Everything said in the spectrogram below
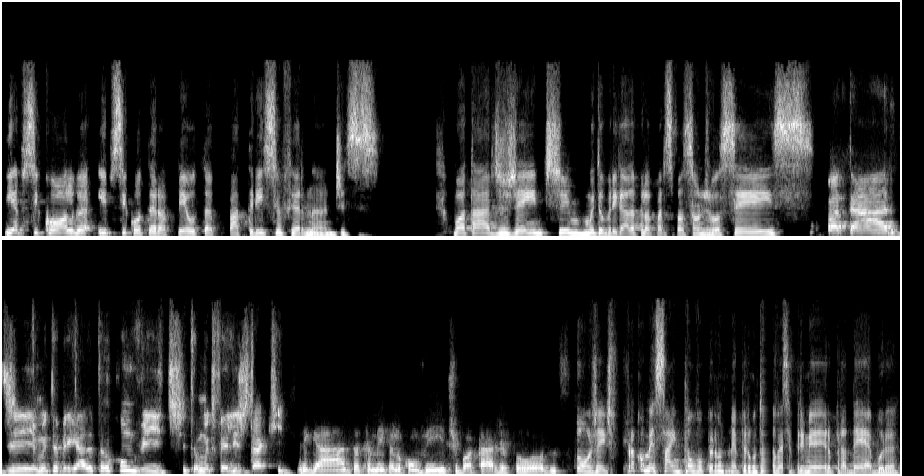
e a psicóloga e psicoterapeuta Patrícia Fernandes. Boa tarde, gente. Muito obrigada pela participação de vocês. Boa tarde, muito obrigada pelo convite. Estou muito feliz de estar aqui. Obrigada também pelo convite. Boa tarde a todos. Bom, gente, para começar, então, vou perguntar, minha pergunta vai ser primeiro para Débora.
